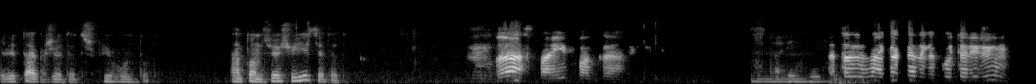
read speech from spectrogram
Или так же этот шпион тут? Антон, все еще есть этот? Да, стоит пока. Стоит. Это, не знаю, как это, какой-то режим.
